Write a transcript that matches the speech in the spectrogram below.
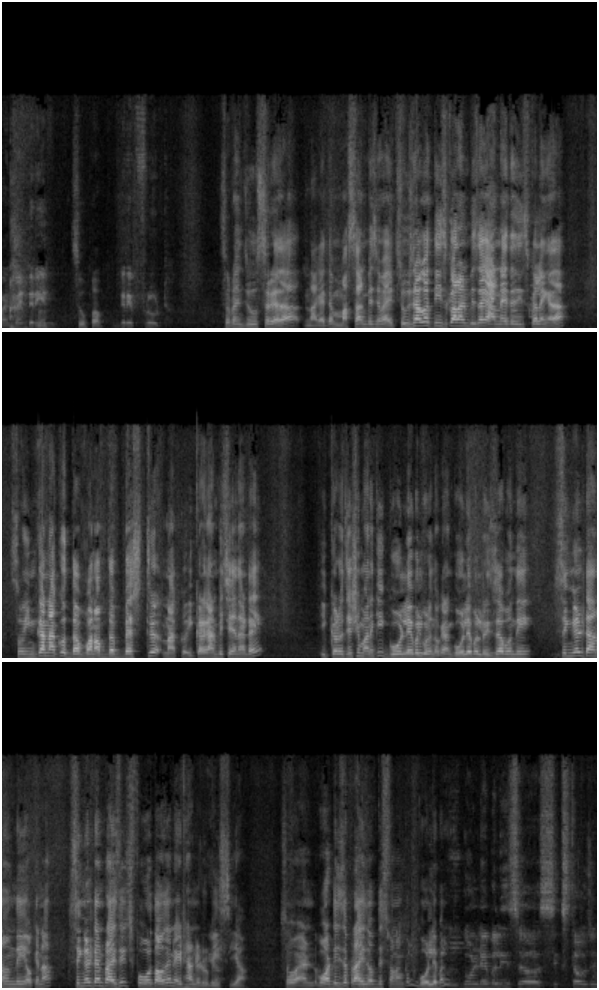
man- mandarin, super grapefruit. So friends చూస్తారు కదా నాకైతే మస్తు అనిపిస్తుంది అది చూసినాక తీసుకోవాలనిపిస్తుంది అన్న అయితే తీసుకోలేం కదా సో ఇంకా నాకు the one of the best నాకు ఇక్కడ కనిపించేది ఏంటంటే ఇక్కడ వచ్చేసి మనకి గోల్డ్ లేబుల్ కూడా ఉంది ఓకేనా? గోల్డ్ లేబుల్ రిజర్వ్ ఉంది సింగిల్ టన్ ఉంది ఓకేనా? Singleton price is four thousand eight hundred rupees yeah so and what is the price of this one uncle gold label Gold label is uh, 6,000.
